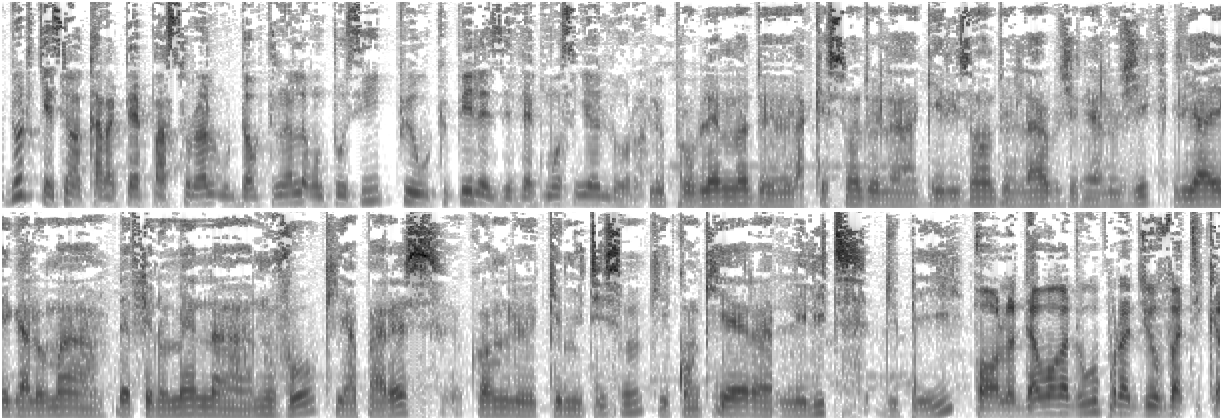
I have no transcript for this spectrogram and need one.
D'autres questions à caractère pastoral ou doctrinal ont aussi préoccupé les évêques, Monseigneur Laurent. Le problème de la question de la guérison de l'arbre généalogique. Il y a également des phénomènes euh, nouveaux qui apparaissent, comme le kémitisme qui conquiert l'élite du pays. Paul Dawagadou pour Radio Vatican.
